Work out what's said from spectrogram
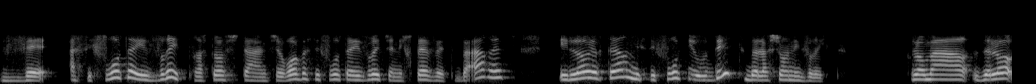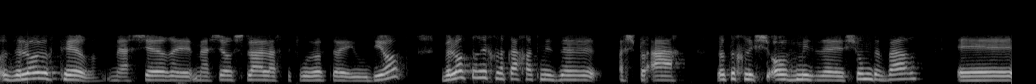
והספרות העברית, רטוש טען, שרוב הספרות העברית שנכתבת בארץ, היא לא יותר מספרות יהודית בלשון עברית. כלומר, זה לא, זה לא יותר מאשר, מאשר שלל הספרויות היהודיות, ולא צריך לקחת מזה השפעה, לא צריך לשאוב מזה שום דבר, אה,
